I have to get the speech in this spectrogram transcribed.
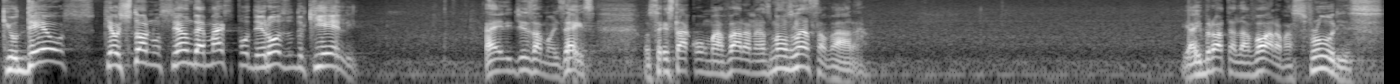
que o Deus que eu estou anunciando é mais poderoso do que ele? Aí ele diz a Moisés: Você está com uma vara nas mãos, lança a vara. E aí brota da vara umas flores.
